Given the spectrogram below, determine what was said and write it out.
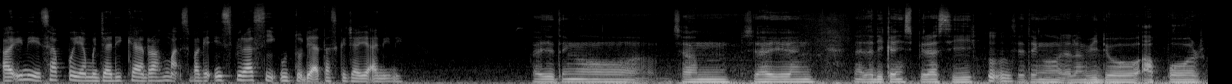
uh, ini, siapa yang menjadikan Rahmat sebagai inspirasi untuk di atas kejayaan ini? Saya tengok macam saya yang nak jadikan inspirasi. Mm-mm. Saya tengok dalam video Apor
